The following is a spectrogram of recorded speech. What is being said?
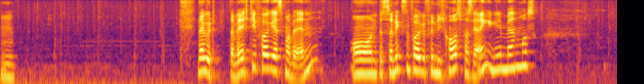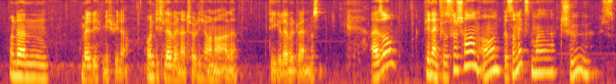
Hm. Na gut, dann werde ich die Folge jetzt mal beenden. Und bis zur nächsten Folge finde ich raus, was hier eingegeben werden muss. Und dann melde ich mich wieder. Und ich level natürlich auch noch alle, die gelevelt werden müssen. Also, vielen Dank fürs Zuschauen und bis zum nächsten Mal. Tschüss.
